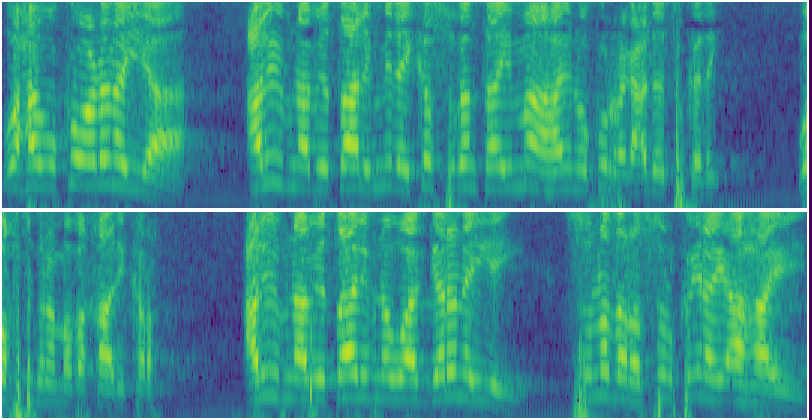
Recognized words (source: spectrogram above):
waxa uu ku odhanayaa caliyu bnu abi aalib mid ay ka sugan tahay ma aha inuu kun ragcadood tukaday. Wakhtiguna maba qaadi karo. Caliyu bnu abi aalibna waa garanayey sunnada rasuulku inay ahayd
